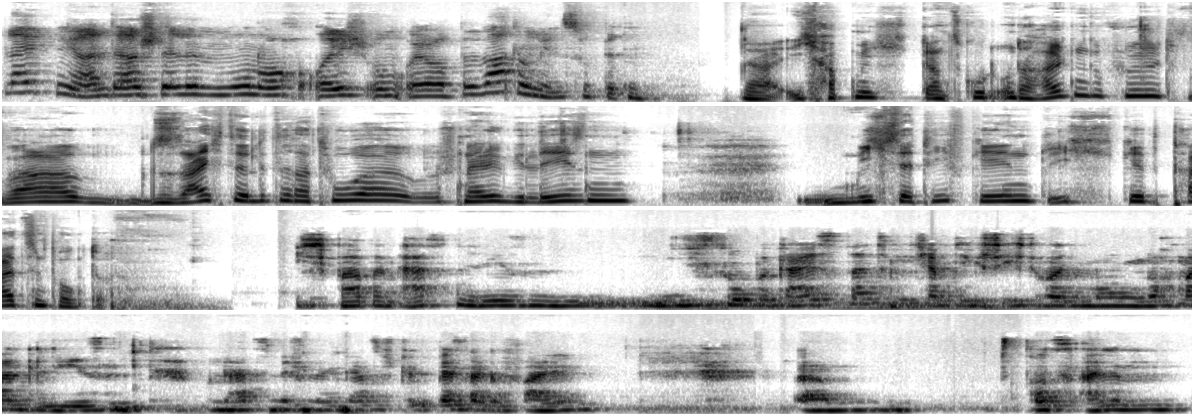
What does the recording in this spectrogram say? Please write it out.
bleibt mir an der Stelle nur noch euch um eure Bewertungen zu bitten. Ja, ich habe mich ganz gut unterhalten gefühlt, war seichte Literatur, schnell gelesen, nicht sehr tiefgehend. Ich gebe 13 Punkte. Ich war beim ersten Lesen nicht so begeistert. Ich habe die Geschichte heute Morgen nochmal gelesen und da hat es mir schon ein ganzes Stück besser gefallen. Ähm, trotz allem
